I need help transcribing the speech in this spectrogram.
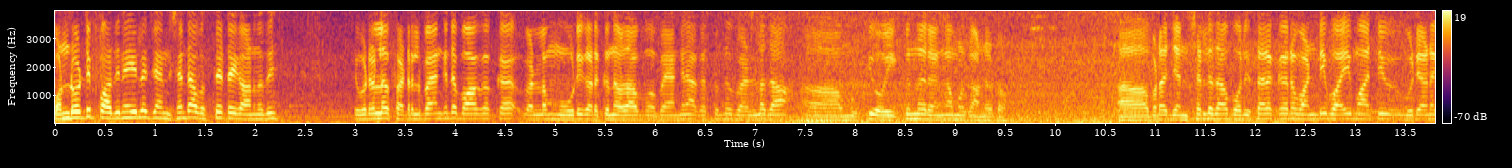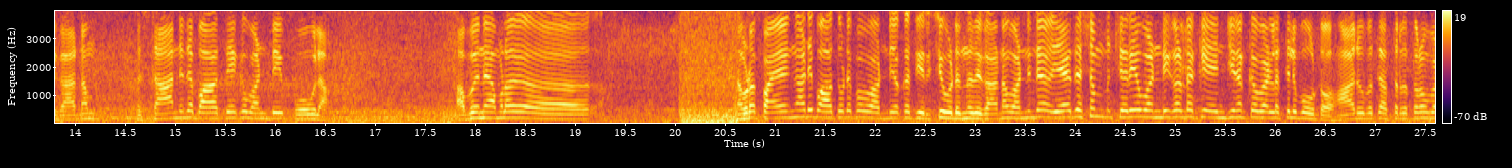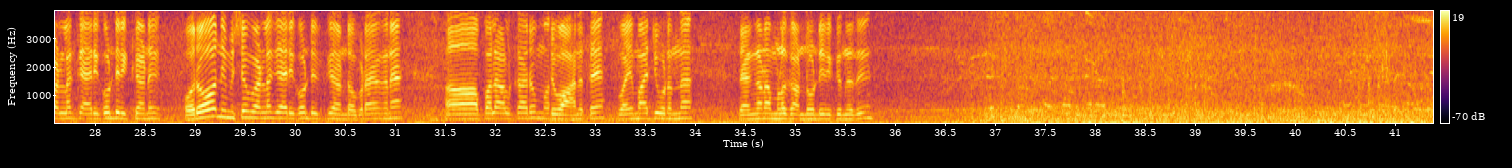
കൊണ്ടോട്ടി പതിനേഴിലെ ജംഗ്ഷന്റെ അവസ്ഥയായിട്ടേ കാണുന്നത്. ഇവിടെയുള്ള ഫെഡറൽ ബാങ്കിന്റെ ഭാഗമൊക്കെ വെള്ളം മൂടി കിടക്കുന്ന. അതാ ബാങ്കിനകത്തുനിന്ന് വെള്ളം ഇതാ മുക്കി ഒഴിക്കുന്ന രംഗം നമ്മൾ കാണും കേട്ടോ. ഇവിടെ ജംഗ്ഷനിൽ ഇതാ പോലീസുകാരൊക്കെ ഇങ്ങനെ വണ്ടി വായി മാറ്റി വിടുകയാണ്. കാരണം സ്റ്റാൻഡിന്റെ ഭാഗത്തേക്ക് വണ്ടി പോകില്ല അപ്പോൾ പിന്നെ നമ്മൾ നമ്മുടെ പയങ്ങാടി ഭാഗത്തോടെ ഇപ്പോൾ വണ്ടിയൊക്കെ തിരിച്ചു വിടുന്നത്. കാരണം വണ്ടിന്റെ ഏകദേശം ചെറിയ വണ്ടികളുടെയൊക്കെ എഞ്ചിനൊക്കെ വെള്ളത്തിൽ പോകട്ടോ. ആ രൂപത്തിൽ അത്രത്തോളം വെള്ളം കയറിക്കൊണ്ടിരിക്കുകയാണ്. ഓരോ നിമിഷം വെള്ളം കയറിക്കൊണ്ടിരിക്കുകയുണ്ടോ ഇവിടെ അങ്ങനെ പല ആൾക്കാരും ഒരു വാഹനത്തെ വൈമാറ്റി വിടുന്ന രംഗമാണ് നമ്മൾ കണ്ടുകൊണ്ടിരിക്കുന്നത്.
